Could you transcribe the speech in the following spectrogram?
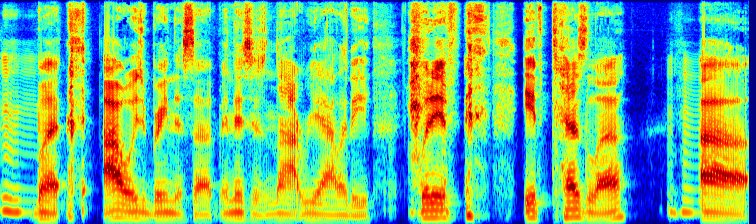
Mhm. But I always bring this up, and this is not reality. But if if Tesla Mhm. uh,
